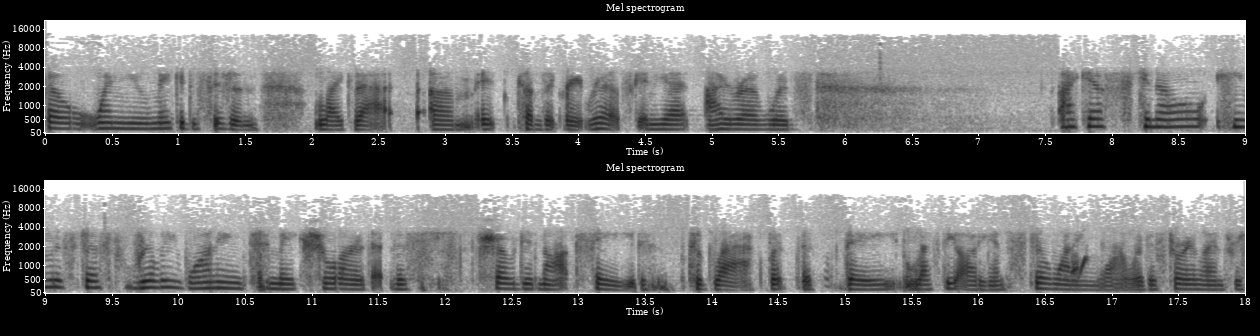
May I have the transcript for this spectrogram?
So when you make a decision like that, um, it comes at great risk. And yet, Ira was. I guess, you know, he was just really wanting to make sure that this show did not fade to black, but that they left the audience still wanting more, where the storylines were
